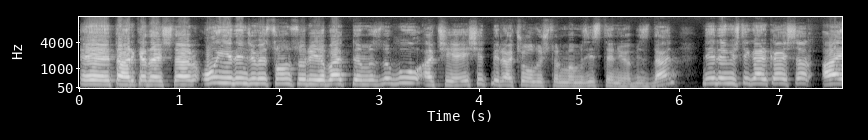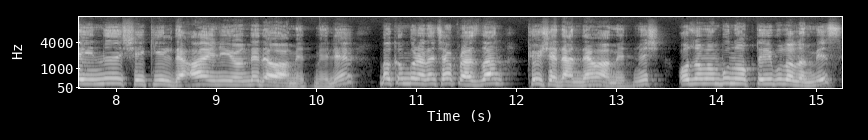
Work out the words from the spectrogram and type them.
Evet arkadaşlar 17. ve son soruya baktığımızda bu açıya eşit bir açı oluşturmamız isteniyor bizden. Ne demiştik arkadaşlar? Aynı şekilde aynı yönde devam etmeli. Bakın burada çaprazdan köşeden devam etmiş. O zaman bu noktayı bulalım biz.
